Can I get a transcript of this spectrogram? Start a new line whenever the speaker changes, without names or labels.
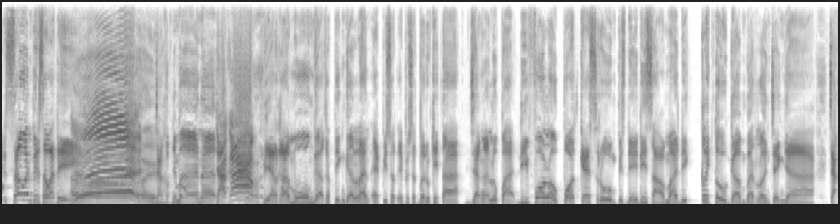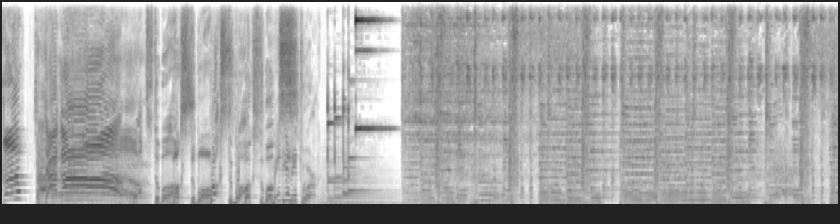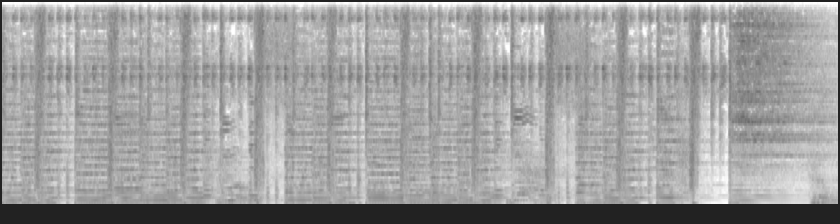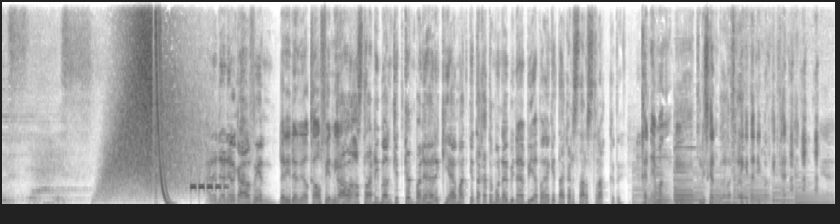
Pirsawan Pirsawati.
Hey.
Cakepnya mana?
Cakep.
Biar kamu nggak ketinggalan episode-episode baru kita, jangan lupa di follow podcast Rumpis Dedi sama di klik tuh gambar loncengnya. Cakep?
Cakep.
Box to box.
Box to box.
Box to box.
Box to box.
Media Network.
Daniel Calvin.
Dari Daniel Calvin nih.
Kalau setelah dibangkitkan pada hari kiamat kita ketemu nabi-nabi, apakah kita akan starstruck gitu?
Kan emang dituliskan bahwa nanti kita dibangkitkan kan.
